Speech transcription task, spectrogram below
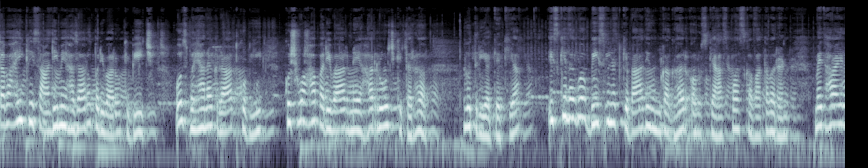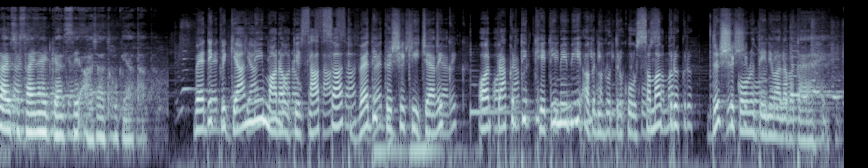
तबाही की सांधी में हज़ारों परिवारों के बीच उस भयानक रात को भी कुशवाहा परिवार ने हर रोज की तरह यज्ञ किया। इसके लगभग 20 मिनट के बाद ही उनका घर और उसके आसपास का वातावरण मिथाइल आइसोसाइनाइड गैस से आज़ाद हो गया था। वैदिक विज्ञान ने मानव के साथ साथ वैदिक कृषि की जैविक और प्राकृतिक खेती में भी अग्निहोत्र को समग्र दृष्टिकोण देने वाला बताया है।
